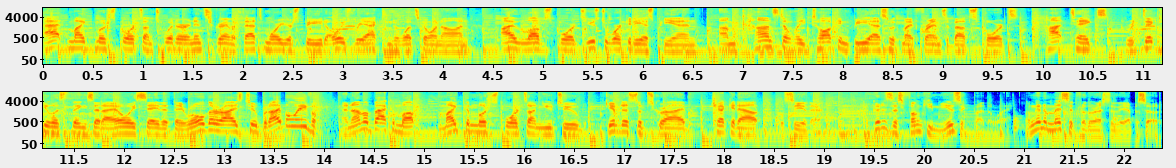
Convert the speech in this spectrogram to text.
At Mike Mush Sports on Twitter and Instagram if that's more your speed, always reacting to what's going on. I love sports, used to work at ESPN. I'm constantly talking BS with my friends about sports, hot takes, ridiculous things that I always say that they roll their eyes to, but I believe them. And I'm gonna back them up. Mike the Mush Sports on YouTube. Give it a subscribe, check it out. We'll see you there. How good is this funky music, by the way? I'm gonna miss it for the rest of the episode.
